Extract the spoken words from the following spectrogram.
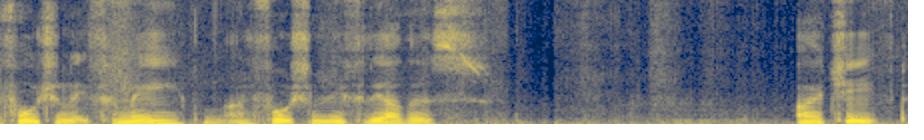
fortunately for me, unfortunately for the others, I achieved.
